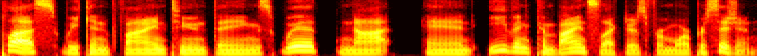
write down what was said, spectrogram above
Plus, we can fine-tune things with not and even combine selectors for more precision.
